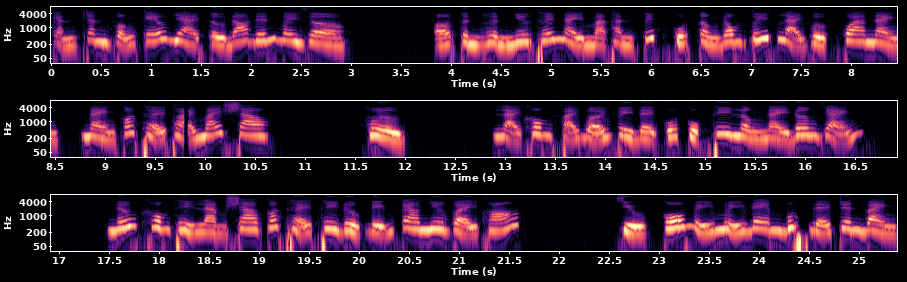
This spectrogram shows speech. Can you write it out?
Cạnh tranh vẫn kéo dài từ đó đến bây giờ. Ở tình hình như thế này mà thành tích của tầng đông tuyết lại vượt qua nàng, nàng có thể thoải mái sao? Hừ! Lại không phải bởi vì đề của cuộc thi lần này đơn giản. Nếu không thì làm sao có thể thi được điểm cao như vậy khó chịu, cố Mỹ Mỹ đem bút để trên bàn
